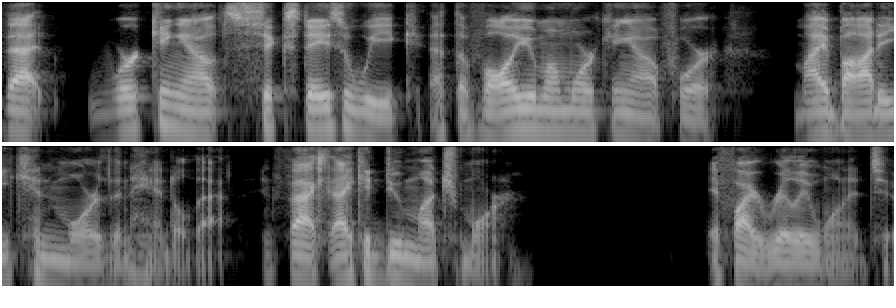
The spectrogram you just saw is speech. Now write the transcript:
that working out six days a week at the volume I'm working out for, my body can more than handle that. In fact, I could do much more if I really wanted to.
